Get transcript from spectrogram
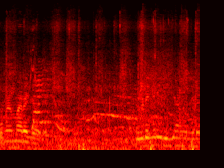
തമിഴന്മാരൊക്കെ വരും ഇവിടെ ഇങ്ങനെ ഇരിക്കുകയാണെങ്കിൽ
